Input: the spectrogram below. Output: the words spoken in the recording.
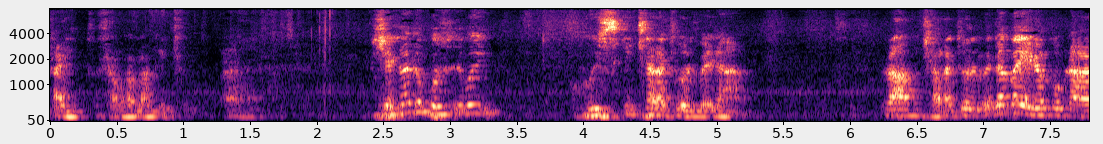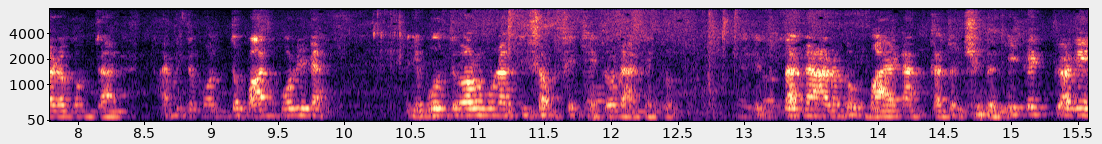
সাহিত্য সভা বা কিছু। সেখানে বসে ওই হুইস্কি ছাড়া চলবে না, রাম ছাড়া চলবে না, বা এরকম নানা রকম তার, আমি তো মদ্যপান করি না। যে বলতে পারব না কি সব সে খেত না খেত। তার নানা রকম বায়নাক্কা তো ছিল একটু আগে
